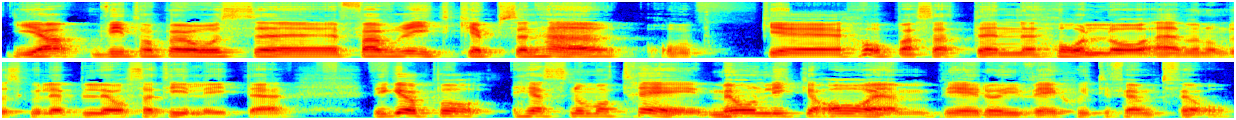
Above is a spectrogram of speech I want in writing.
Ja, vi tar på oss eh, favoritkepsen här och eh, hoppas att den håller även om det skulle blåsa till lite. Vi går på häst nummer tre, Månlycke AM. Vi är då i V75 2.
